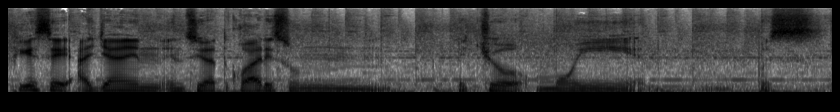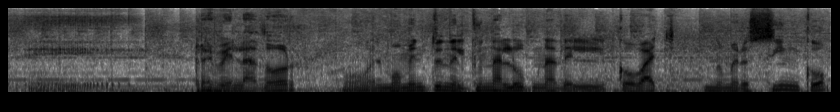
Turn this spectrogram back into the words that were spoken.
Fíjese, allá en, Ciudad Juárez un hecho muy, pues, eh, revelador, el momento en el que una alumna del Covach número 5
